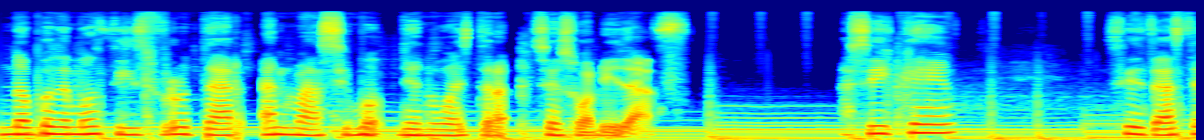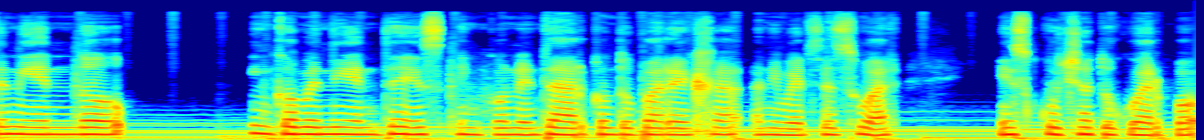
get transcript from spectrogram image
no podemos disfrutar al máximo de nuestra sexualidad. Así que si estás teniendo inconvenientes en conectar con tu pareja a nivel sexual, escucha tu cuerpo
